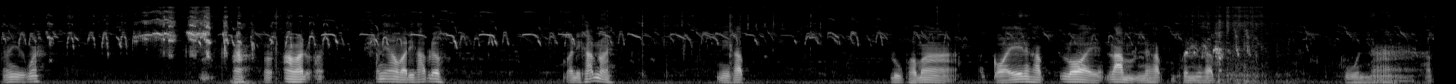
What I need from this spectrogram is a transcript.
อันนี้ถูกไหมอะเอามาอันนี้เอาสวัสดีครับเร็วสวัสดีครับหน่อย นี่ครับ ลูกพม่าก้อยนะครับลอยล่ำนะครับคนนี้ครับ คนหน้าครับ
